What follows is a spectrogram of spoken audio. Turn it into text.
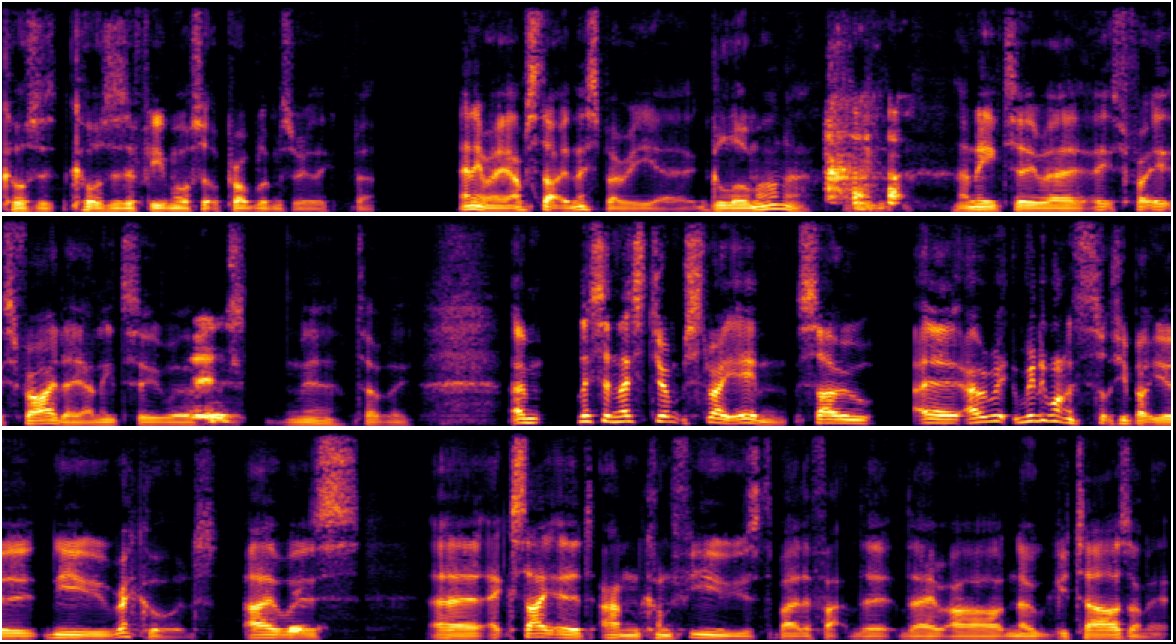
causes causes a few more sort of problems really. But anyway, I'm starting this very uh, glum on her. I need to. Uh, it's fr- it's Friday. I need to. Uh, It is. yeah, totally. Um, listen, let's jump straight in. So, uh, I re- really wanted to talk to you about your new record. I was uh, excited and confused by the fact that there are no guitars on it.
